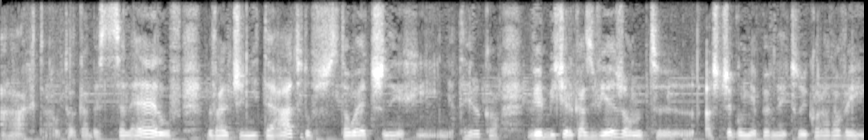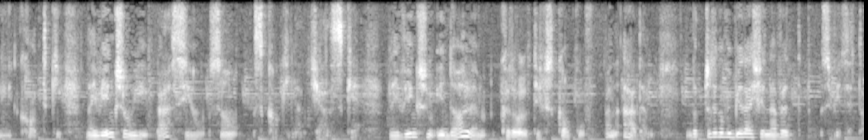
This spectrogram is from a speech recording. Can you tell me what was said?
Ach, to autorka bestsellerów, walczyni teatrów stołecznych i nie tylko, wielbicielka zwierząt, a szczególnie pewnej trójkolorowej kotki. Największą jej pasją są skoki narciarskie. Największym idolem król tych skoków, pan Adam, do którego wybiera się nawet z wizytą.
